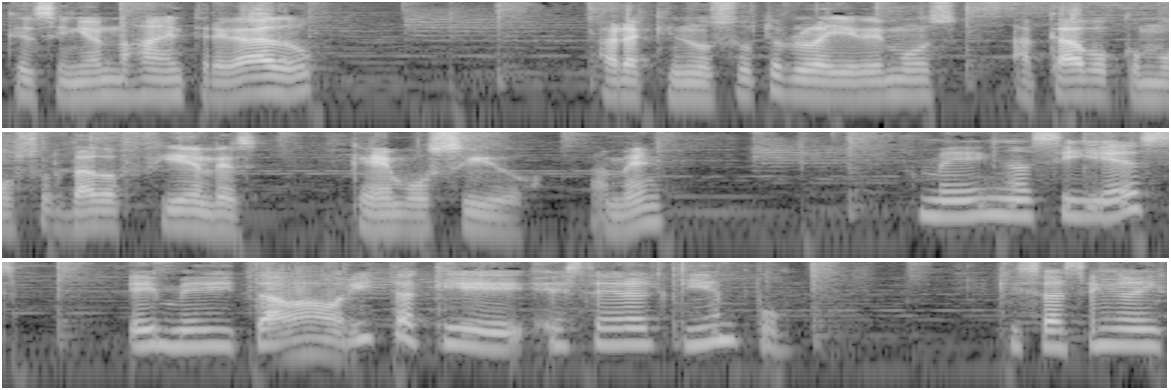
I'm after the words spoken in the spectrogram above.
que el Señor nos ha entregado para que nosotros la llevemos a cabo como soldados fieles que hemos sido. Amén. Amén, así es. Eh, meditaba ahorita que este era el tiempo. Quizás en el,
